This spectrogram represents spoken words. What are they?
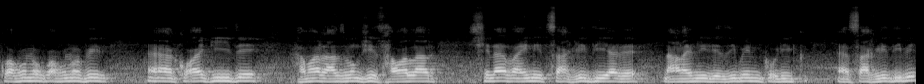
কখনো কখনো ফির কয় কি যে আমার রাজবংশী ছাওয়ালার সেনাবাহিনীর চাকরি দিয়ে রে- নারায়ণী রেজিমেন্ট করি চাকরি দিবে।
